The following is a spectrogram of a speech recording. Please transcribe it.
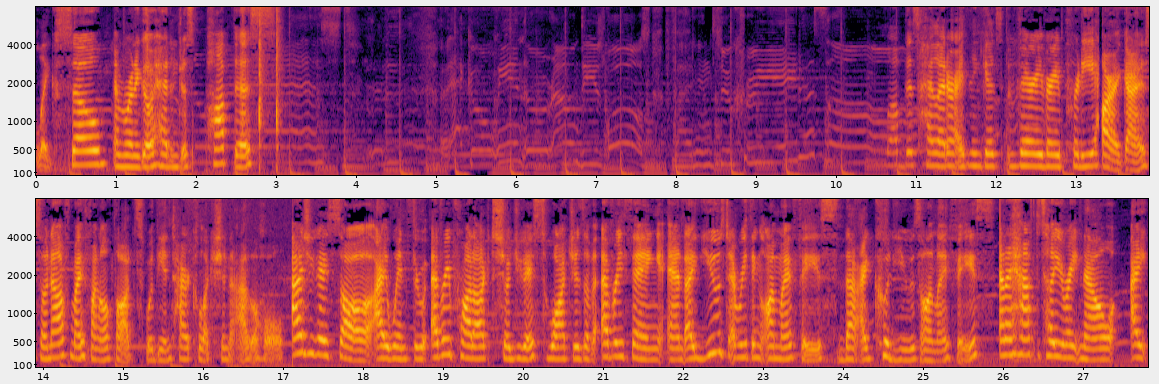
like so. And we're gonna go ahead and just pop this love this highlighter. I think it's very, very pretty. Alright guys, so now for my final thoughts with the entire collection as a whole. As you guys saw, I went through every product, showed you guys swatches of everything, and I used everything on my face that I could use on my face. And I have to tell you right now, I,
